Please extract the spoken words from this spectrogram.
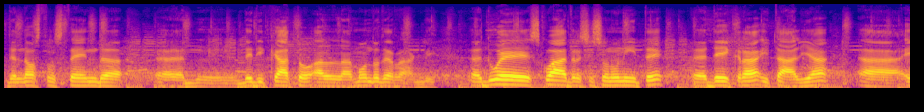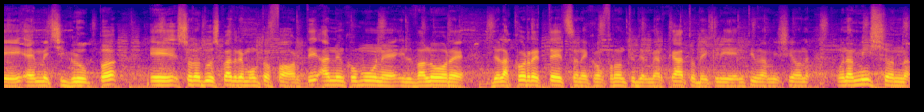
del nostro stand eh, dedicato al mondo del rugby. Eh, due squadre si sono unite, eh, Decra Italia eh, e MC Group e sono due squadre molto forti, hanno in comune il valore della correttezza nei confronti del mercato dei clienti, una mission, una mission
